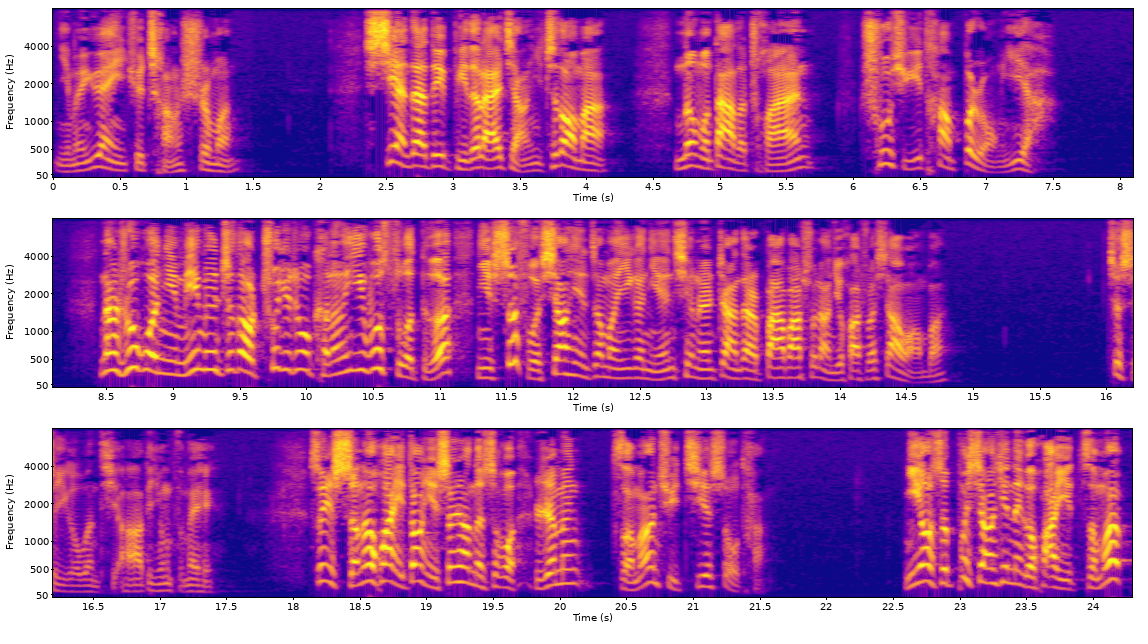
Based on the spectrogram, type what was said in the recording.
你们愿意去尝试吗？现在对彼得来讲，你知道吗？那么大的船出去一趟不容易啊。那如果你明明知道出去之后可能一无所得，你是否相信这么一个年轻人站在那儿叭叭说两句话，说下网吧？这是一个问题啊，弟兄姊妹。所以神的话语到你身上的时候，人们怎么去接受它？你要是不相信那个话语，怎么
